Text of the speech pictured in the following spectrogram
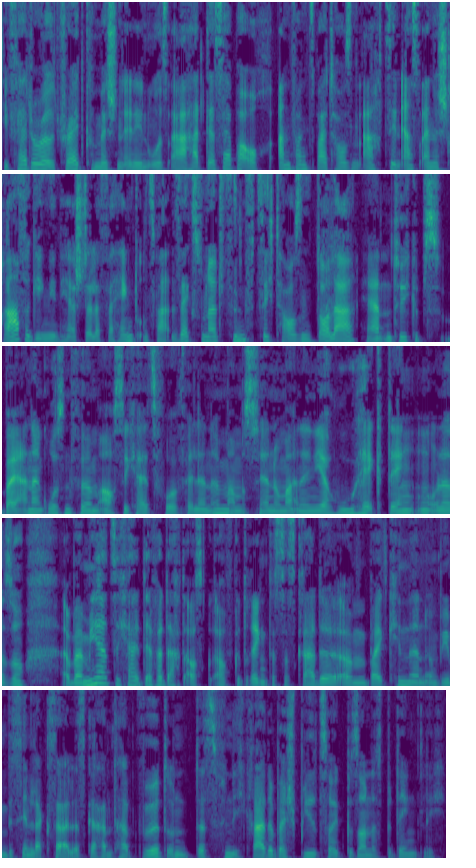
Die Federal Trade Commission in den USA hat deshalb auch Anfang 2018 erst eine Strafe gegen den Hersteller verhängt, und zwar 650.000 Dollar. Ja, natürlich gibt's bei anderen großen Firmen auch Sicherheitsvorfälle. Ne? Man muss ja nur mal an den Yahoo-Hack denken oder so. Aber mir hat sich halt der Verdacht aufgedrängt, dass das gerade ähm, bei Kindern irgendwie ein bisschen laxer alles gehandhabt wird. Und das finde ich gerade bei Spielzeug besonders bedenklich.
